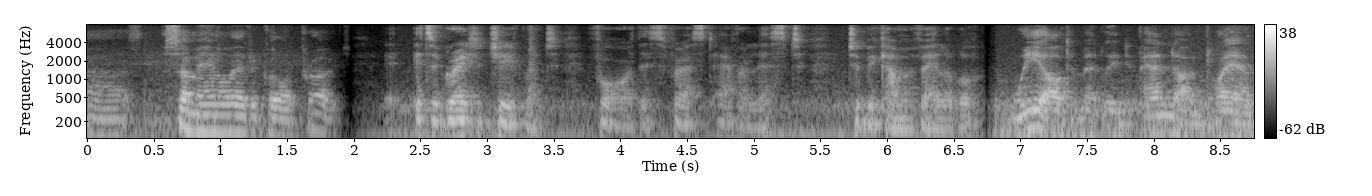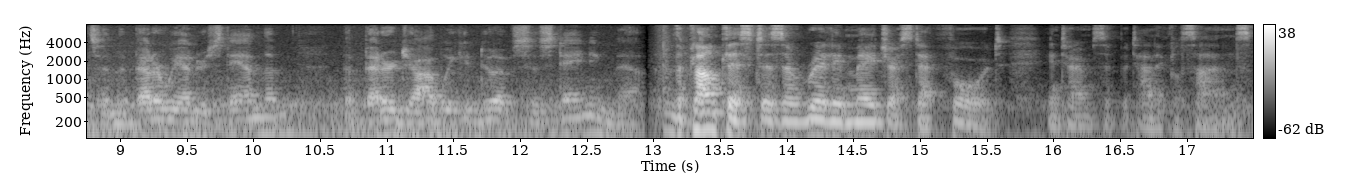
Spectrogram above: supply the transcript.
uh, some analytical approach. It's a great achievement for this first ever list to become available. We ultimately depend on plants, and the better we understand them, the better job we can do of sustaining them. The plant list is a really major step forward in terms of botanical science.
